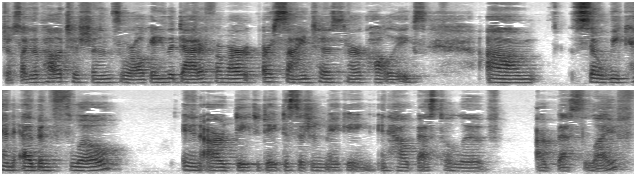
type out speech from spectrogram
just like the politicians, we're all getting the data from our, our scientists and our colleagues. Um, so we can ebb and flow in our day to day decision making in how best to live our best life.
